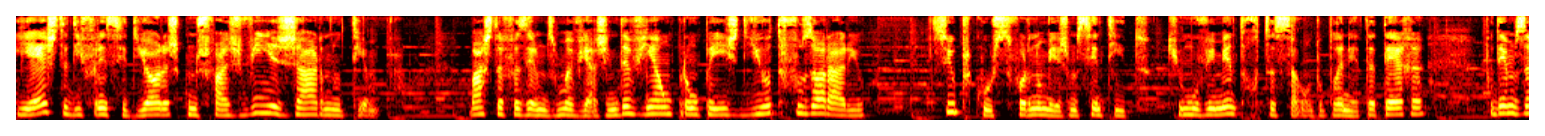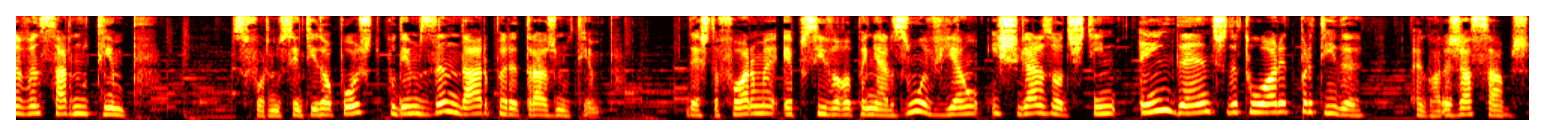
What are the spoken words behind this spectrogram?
E é esta diferença de horas que nos faz viajar no tempo. Basta fazermos uma viagem de avião para um país de outro fuso horário. Se o percurso for no mesmo sentido que o movimento de rotação do planeta Terra, podemos avançar no tempo. Se for no sentido oposto, podemos andar para trás no tempo. Desta forma, é possível apanhares um avião e chegares ao destino ainda antes da tua hora de partida. Agora já sabes,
